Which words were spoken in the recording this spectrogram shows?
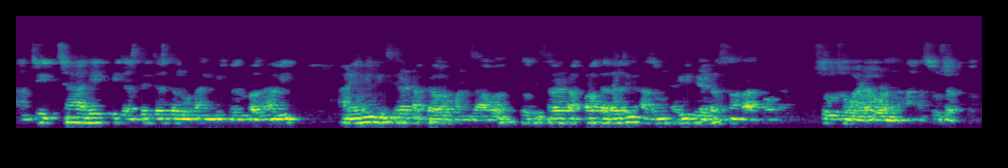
आमची इच्छा आहे की जास्तीत जास्त लोकांनी फिल्म बघावी आणि आम्ही तिसऱ्या टप्प्यावर पण जावं. तो तिसरा टप्पा कदाचित अजून काही थिएटर्सना दाखवणं शोज वाढवणं हा असू शकतो.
